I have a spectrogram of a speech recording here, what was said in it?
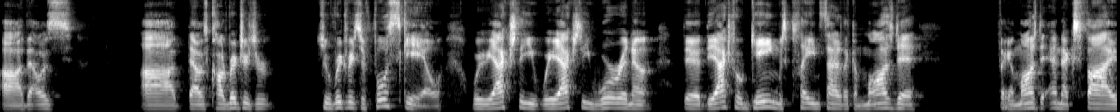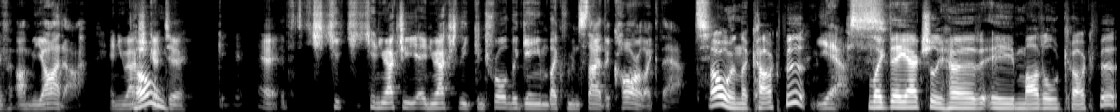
uh, that was uh, that was called Ridge Racer, Ridge Racer Full Scale, where we actually we actually were in a the the actual game was played inside of like a Mazda, like a Mazda MX-5 uh, Miata, and you actually Oh. got to. Uh, can you actually and you actually control the game like from inside the car like that? Oh, in the cockpit? Yes, Like they actually had a model cockpit?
